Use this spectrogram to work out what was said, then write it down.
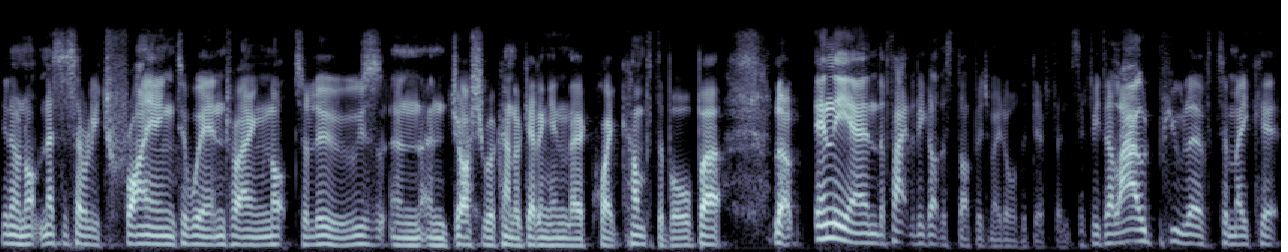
you know, not necessarily trying to win, trying not to lose, and, and Joshua kind of getting in there quite comfortable. But look, in the end, the fact that he got the stoppage made all the difference. If he'd allowed Pulev to make it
